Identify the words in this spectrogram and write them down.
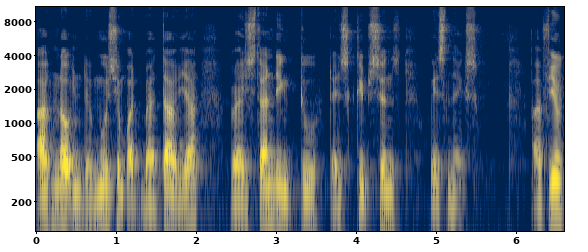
are now in the museum at Batavia, where standing to the inscriptions with snakes. A few,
